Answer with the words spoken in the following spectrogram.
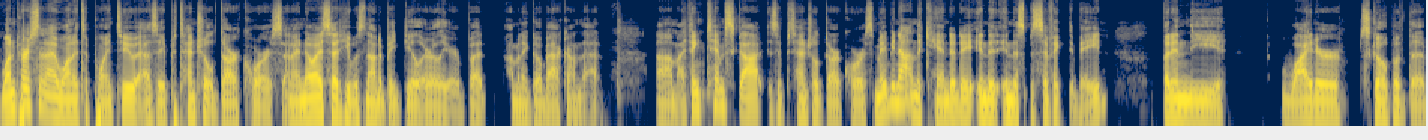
One person I wanted to point to as a potential dark horse, and I know I said he was not a big deal earlier, but I'm going to go back on that. Um, I think Tim Scott is a potential dark horse, maybe not in the candidate in the in the specific debate, but in the wider scope of the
